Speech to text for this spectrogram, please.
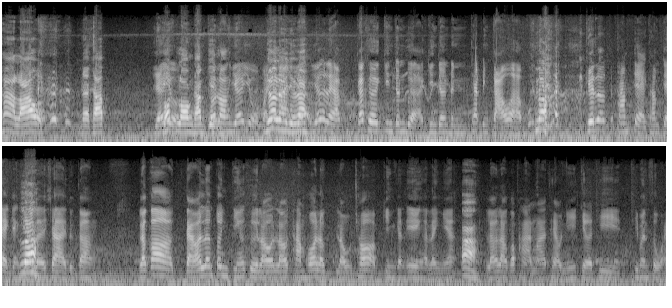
ห้าเล้านะครับ เยอะทยู่ดลองทำกินทดลองเยอะอยู่เยอะเลยอยู่ไหมเยอะเลยครับ ก็คือกินจนเบื่อ กินจนเป็นแทบเป็นเกาต์อะครับ เหรอคือเราทำแจกทำแจกอย่างเดียวเหรอเลยใช่ถูกต้อง แล้วก็แต่ว่าเริ่มต้นจริงๆก็คือเราเราทำเพราะว่าเราเราชอบกินกันเองอะไรเงี้ย อะ แล้วเราก็ผ่านมาแถวนี้เจอที่ที่มันสวย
